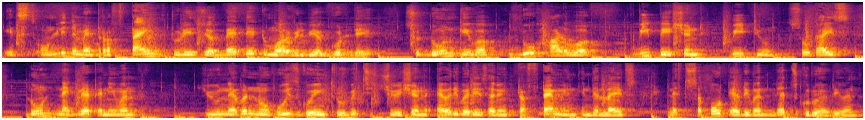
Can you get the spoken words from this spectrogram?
It's only the matter of time. Today is your bad day tomorrow will be a good day. So don't give up. Do hard work. Be patient. Be tuned. So guys don't neglect anyone you never know who is going through which situation. Everybody is having tough time in, in their lives. Let's support everyone. Let's grow everyone.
